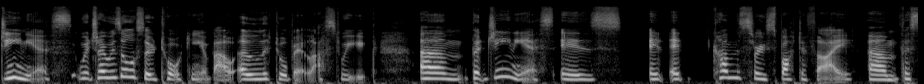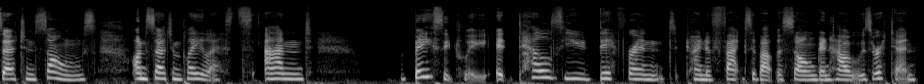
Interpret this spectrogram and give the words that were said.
Genius, which I was also talking about a little bit last week. Um, but Genius is it it comes through Spotify um, for certain songs on certain playlists, and basically it tells you different kind of facts about the song and how it was written.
